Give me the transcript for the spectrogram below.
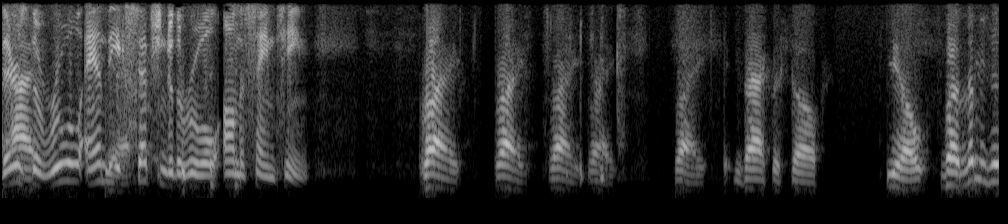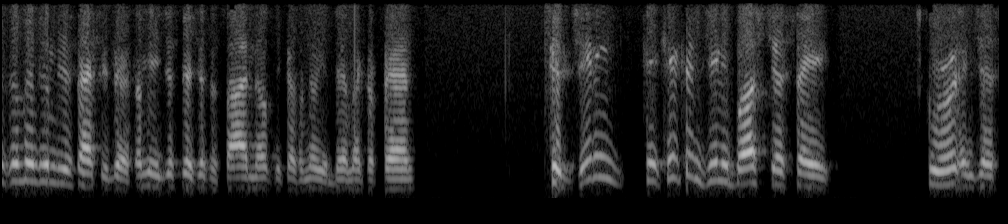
there's I- the rule and the yeah. exception to the rule on the same team. Right, right, right, right, right. Exactly. So, you know, but let me just let me, let me just ask you this. I mean, just just a side note because I know you're a big Laker fan. Could Jeannie could, could- couldn't Jeannie Buss just say screw it and just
